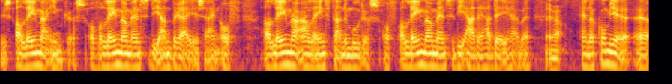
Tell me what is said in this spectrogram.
Dus alleen maar imkers. Of alleen maar mensen die aan het breien zijn. Of alleen maar alleenstaande moeders. Of alleen maar mensen die ADHD hebben. Ja. En dan kom je eh,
